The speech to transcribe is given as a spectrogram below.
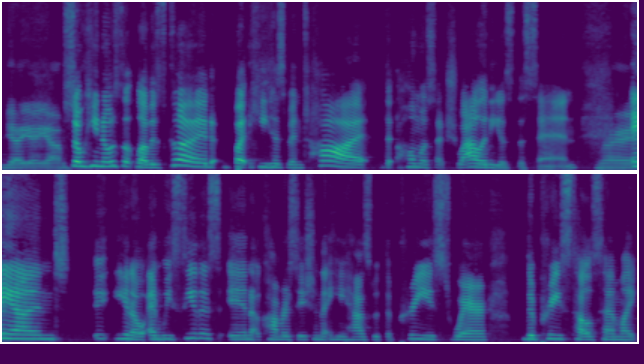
Yeah. Yeah. Yeah. so he knows that love is good but he has been taught that homosexuality is the sin Right. and you know and we see this in a conversation that he has with the priest where the priest tells him like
